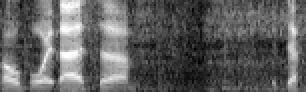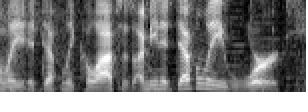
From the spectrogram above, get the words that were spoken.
Oh boy, that um, it definitely it definitely collapses. I mean, it definitely works.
